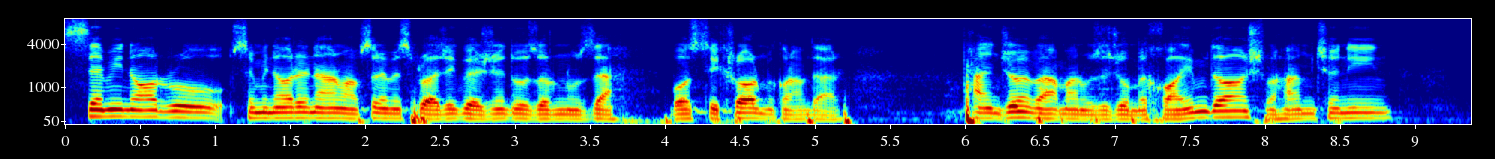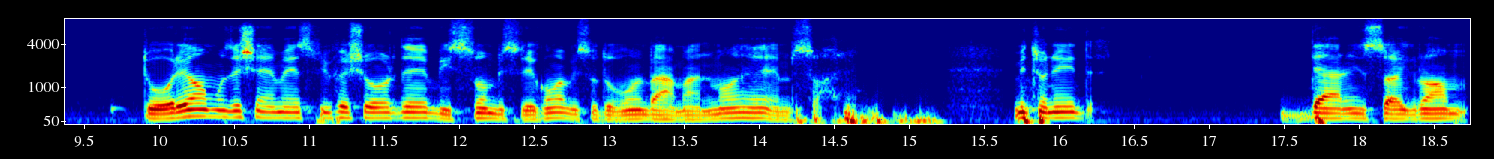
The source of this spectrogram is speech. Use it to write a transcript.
سمینار رو سمینار نرم افزار MS Project version 2019 باز تکرار می‌کنم در پنجم بهمن روز جمعه خواهیم داشت و همچنین دوره آموزش MSP فشرده 20 21 و 22 بهمن ماه امسال. می‌تونید در اینستاگرام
